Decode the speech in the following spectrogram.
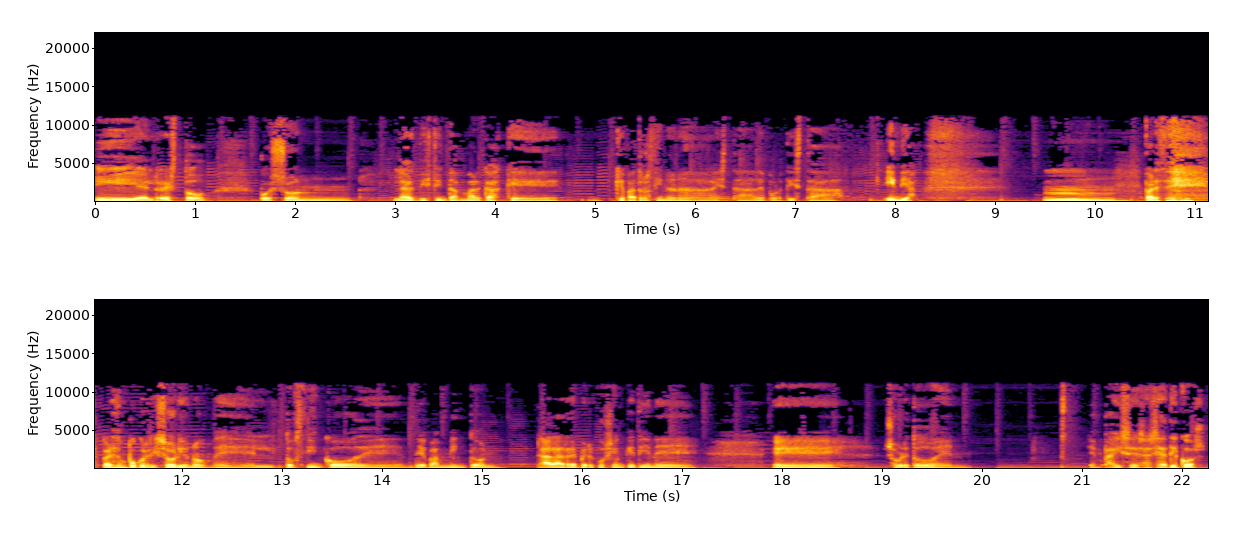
Y el resto, pues son las distintas marcas que, que patrocinan a esta deportista india. Mm, parece, parece un poco irrisorio, ¿no? Eh, el top 5 de, de, badminton a la repercusión que tiene, eh, sobre todo en, en países asiáticos,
